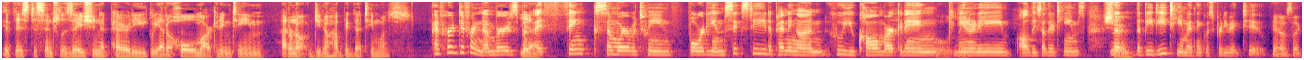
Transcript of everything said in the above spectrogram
with this decentralization at parity. We had a whole marketing team. I don't know. Do you know how big that team was? I've heard different numbers, but Yeah. I think somewhere between 40 and 60, depending on who you call marketing, community, all these other teams. Sure. then the BD team, I think, was pretty big too. Yeah, it was like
